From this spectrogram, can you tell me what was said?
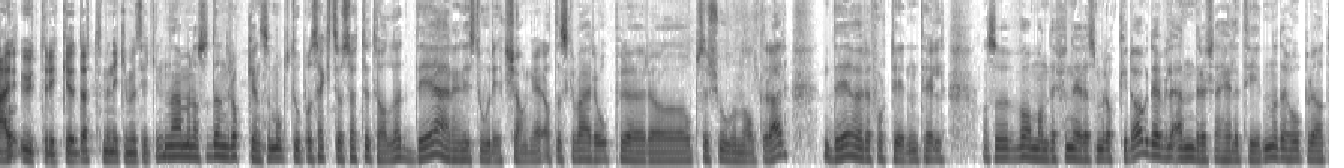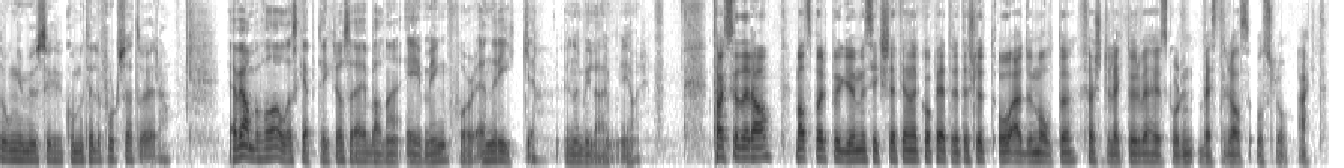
Er uttrykket dødt, men ikke musikken? Nei, men altså Den rocken som oppsto på 60- og 70-tallet, det er en historisk sjanger. At det skal være opprør og obsesjon og alt det der, det hører fortiden til. Altså Hva man definerer som rock i dag, det vil endre seg hele tiden, og det håper jeg at unge musikere kommer til å fortsette å gjøre. Jeg vil anbefale alle skeptikere å se bandet 'Aiming for Enrique' under Bylarm i år. Takk skal dere ha. Mats Borch Bugge, musikksjef i NRK P3 til slutt, og Audun Molte, førstelektor ved Høgskolen Westerdals Oslo Act.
